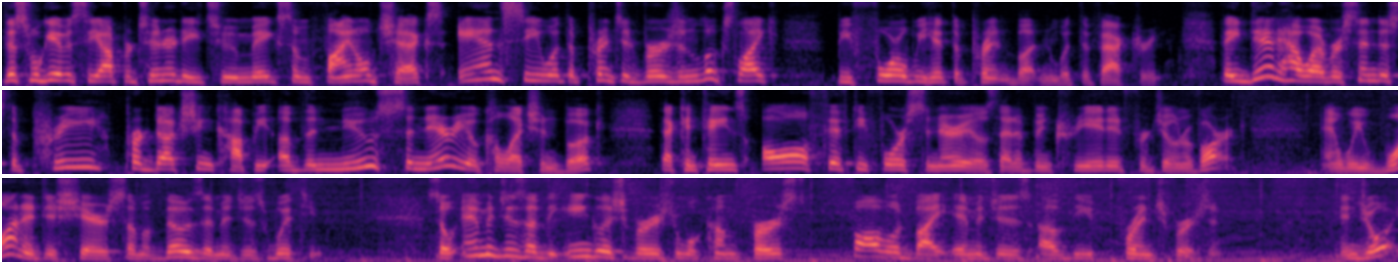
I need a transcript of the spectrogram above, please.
This will give us the opportunity to make some final checks and see what the printed version looks like before we hit the print button with the factory. They did, however, send us the pre-production copy of the new scenario collection book that contains all 54 scenarios that have been created for Joan of Arc. And we wanted to share some of those images with you. So images of the English version will come first, followed by images of the French version. Enjoy!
